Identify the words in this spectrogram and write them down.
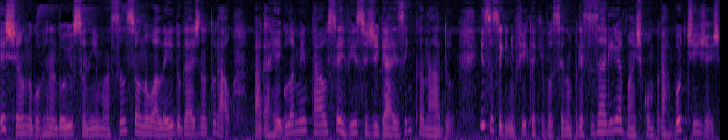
este ano o governador Wilson Lima sancionou a lei do gás natural para regulamentar os serviços de gás encanado. Isso significa que você não precisaria mais comprar botijas,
